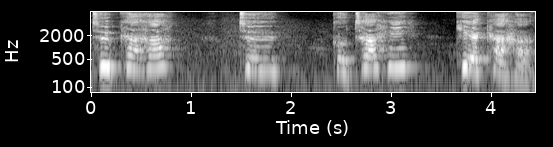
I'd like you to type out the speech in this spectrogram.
Tu kaha, tu kotahi, kia kaha.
